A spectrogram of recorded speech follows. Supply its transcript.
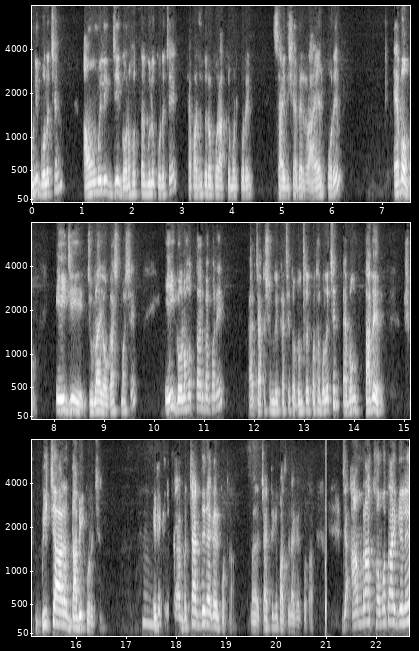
উনি বলেছেন, আওয়ামী লীগ যে গণহত্যাগুলো করেছে, হেফাজতের ওপর আক্রমণ করে সাইদি সাহেবের রায়ের পরে এবং এই যে জুলাই, অগাস্ট মাসে এই গণহত্যার ব্যাপারে জাতিসংঘের কাছে তদন্তের কথা বলেছেন এবং তাদের বিচার দাবি করেছেন। এটা কিন্তু চার দিন আগের কথা চার থেকে পাঁচ দিন আগের কথা। যে আমরা ক্ষমতায় গেলে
